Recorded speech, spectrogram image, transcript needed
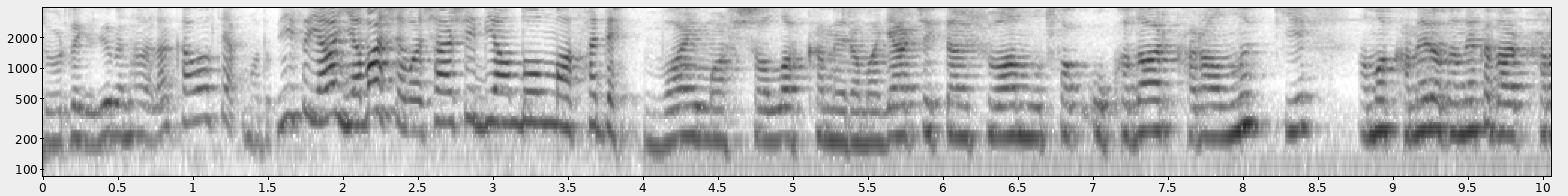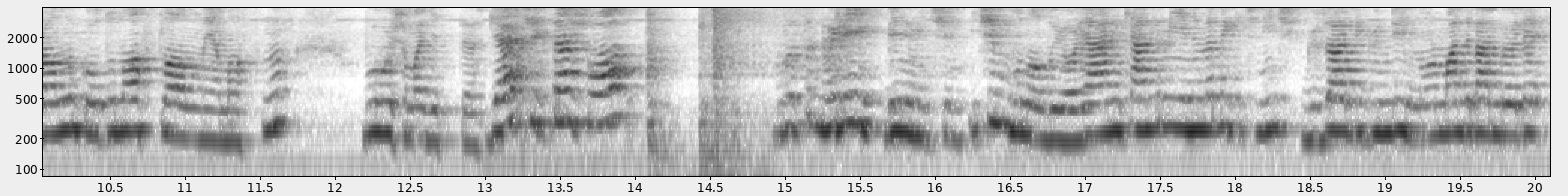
4'e geliyor. Ben hala kahvaltı yapmadım. Neyse ya yavaş yavaş her şey bir anda olmaz. Hadi. Vay maşallah kamerama. Gerçekten şu an mutfak o kadar karanlık ki ama kamerada ne kadar karanlık olduğunu asla anlayamazsınız. Bu hoşuma gitti. Gerçekten şu an Burası gri benim için. İçim bunalıyor. Yani kendimi yenilemek için hiç güzel bir gün değil. Normalde ben böyle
